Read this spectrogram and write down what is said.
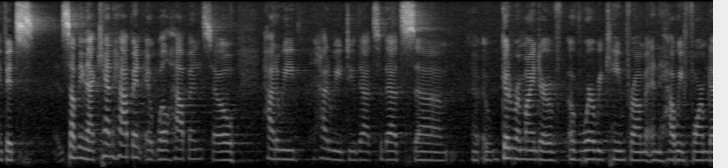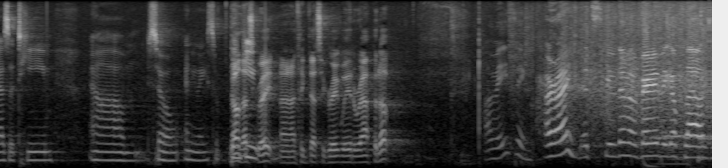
if it's something that can happen, it will happen. So how do we, how do, we do that? So that's um, a good reminder of, of where we came from and how we formed as a team. Um, so anyway, so No, that's you. great. And I think that's a great way to wrap it up. Amazing. All right, let's give them a very big applause.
